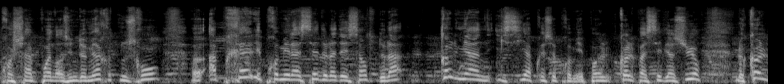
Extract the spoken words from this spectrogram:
Prochain point dans une demi-heure quand nous serons euh, après les premiers lacets de la descente de la Colmiane, ici après ce premier pôle. Col passé bien sûr, le col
